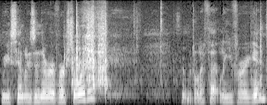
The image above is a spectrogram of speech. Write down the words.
Reassembly is in the reverse order. Remember to lift that lever again.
